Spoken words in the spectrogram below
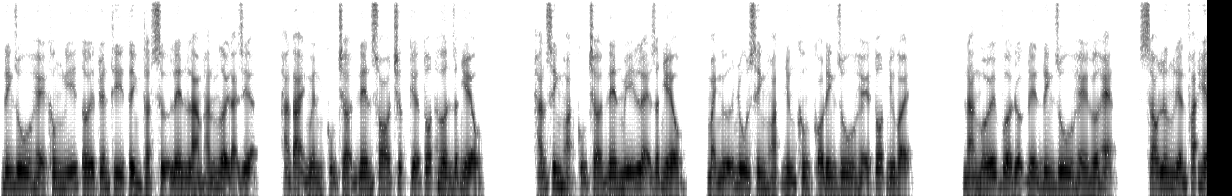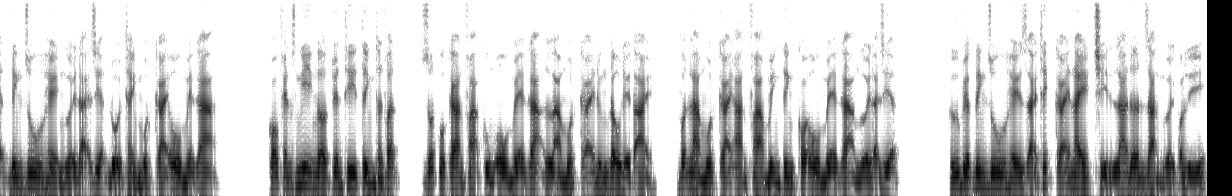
Đinh du hề không nghĩ tới tuyên thi tình thật sự lên làm hắn người đại diện hắn tài nguyên cũng trở nên so trước kia tốt hơn rất nhiều. Hắn sinh hoạt cũng trở nên mỹ lệ rất nhiều, mạnh ngữ nhu sinh hoạt nhưng không có đinh du hề tốt như vậy. Nàng mới vừa được đến đinh du hề hứa hẹn, sau lưng liền phát hiện đinh du hề người đại diện đổi thành một cái ổ mẹ gạ có fans nghi ngờ tuyên thi tình thân phận, rốt cuộc cạn phả cùng ổ mẹ gạ là một cái đứng đầu đề tài, vẫn là một cái ạn phả mình tinh có ổ mẹ gạ người đại diện. Cứ việc đinh du hề giải thích cái này chỉ là đơn giản người quản lý,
